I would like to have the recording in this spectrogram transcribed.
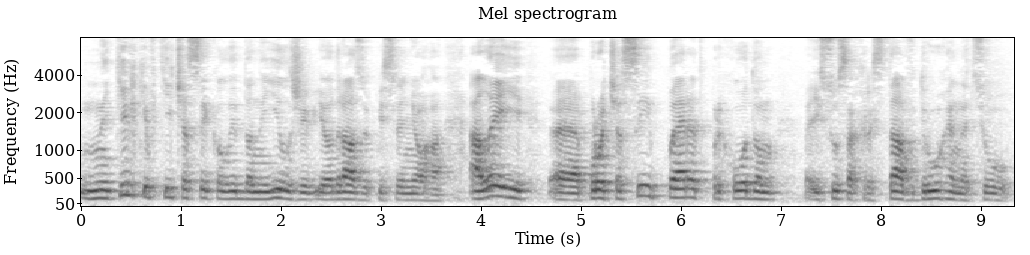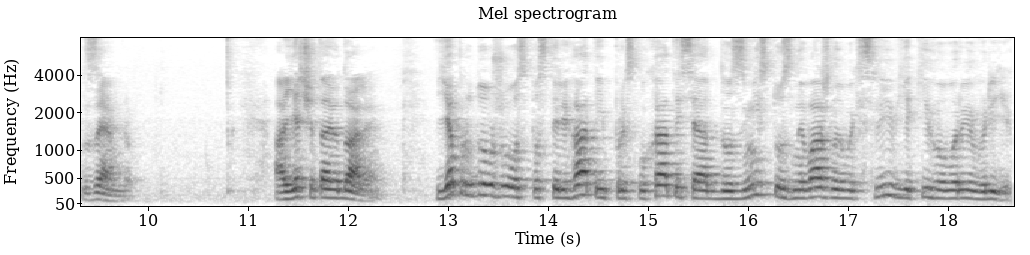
не тільки в ті часи, коли Даниїл жив і одразу після нього, але е, про часи перед приходом Ісуса Христа вдруге на цю землю. А я читаю далі. Я продовжував спостерігати і прислухатися до змісту зневажливих слів, які говорив ріг.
